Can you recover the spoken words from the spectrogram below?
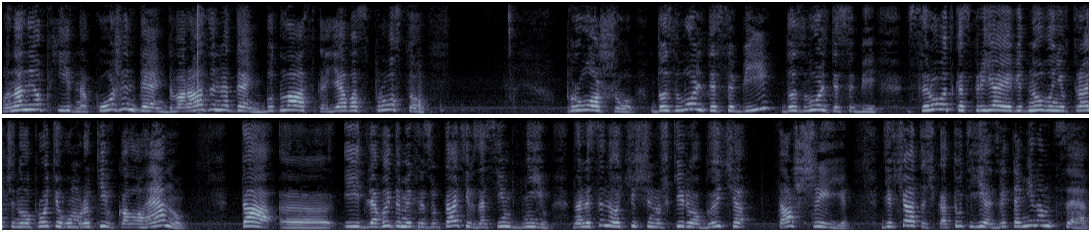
Вона необхідна кожен день, два рази на день. Будь ласка, я вас просто прошу, дозвольте собі, дозвольте собі. Сироватка сприяє відновленню втраченого протягом років калогену. Та е, і для видимих результатів за 7 днів нанеси на очищену шкіру обличчя та шиї. Дівчаточка, тут є з вітаміном С.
